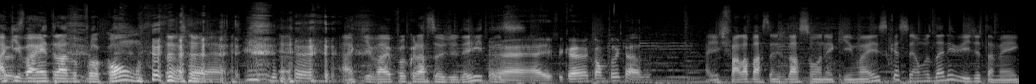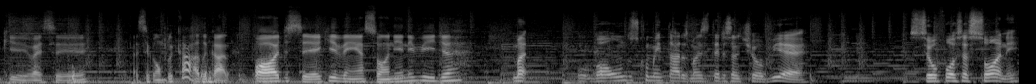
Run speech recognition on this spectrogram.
A que vai entrar no Procon? a que vai procurar seus direitos? É, aí fica complicado. A gente fala bastante da Sony aqui, mas esquecemos da Nvidia também, que vai ser, vai ser complicado, cara. Pode ser que venha Sony e Nvidia. Mas um dos comentários mais interessantes que eu vi é: se eu fosse a Sony,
